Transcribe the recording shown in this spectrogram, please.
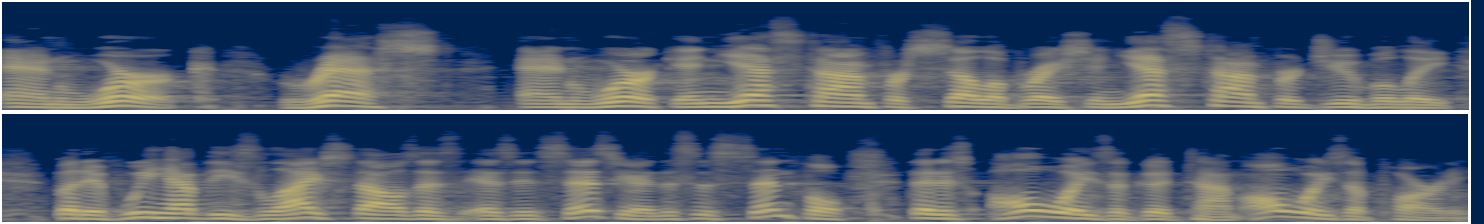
and work, rest and work. And yes, time for celebration. Yes, time for jubilee. But if we have these lifestyles, as, as it says here, this is sinful, that is always a good time, always a party.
